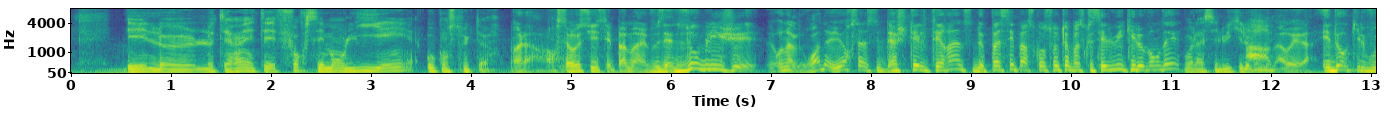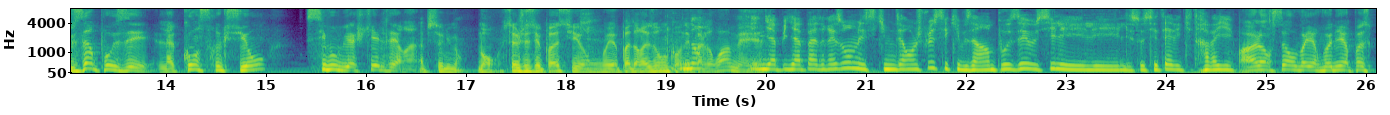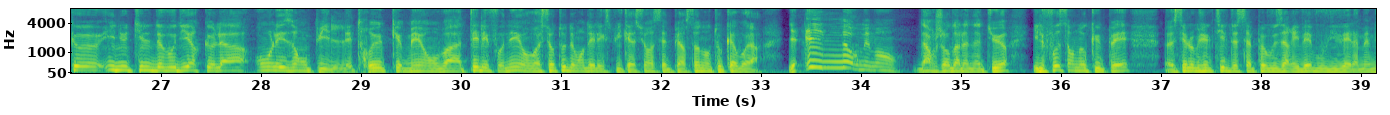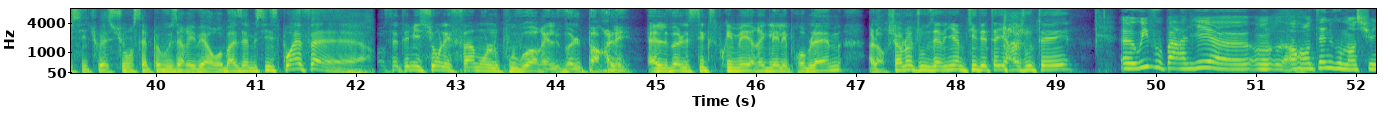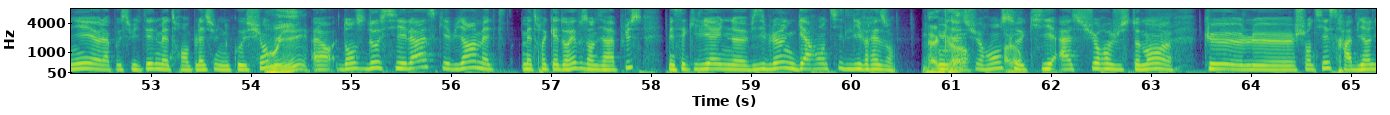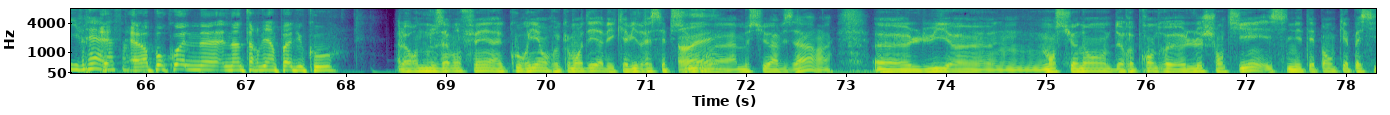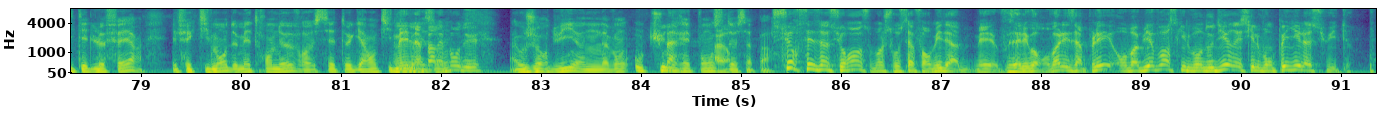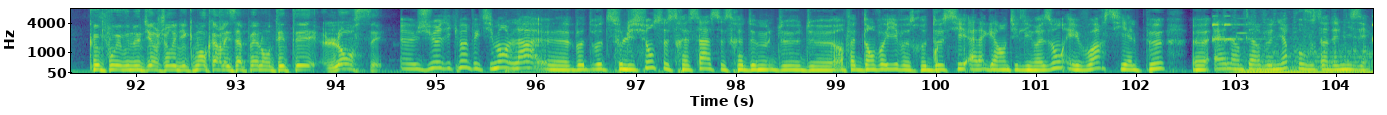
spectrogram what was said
Et le, le terrain était forcément lié au constructeur. Voilà, alors ça aussi c'est pas mal. Vous êtes obligé, on a le droit d'ailleurs ça, d'acheter le terrain, de passer par ce constructeur parce que c'est lui qui le vendait Voilà, c'est lui qui le Ah vendait. bah oui, et donc il vous imposait la construction si vous lui achetiez le terrain. Absolument. Bon, ça je sais pas si on, il n'y a pas de raison qu'on n'ait pas le droit, mais... Il n'y a, pas de raison, mais ce qui me dérange plus, c'est qu'il vous a imposé aussi les, les- les sociétés avec qui il travaillait. Alors ça, on va y revenir parce que inutile de vous dire que là, on les empile, les trucs, mais on va téléphoner, on va surtout demander l'explication à cette personne. En tout cas, voilà, il y a énormément d'argent dans la nature, il faut s'en occuper. Euh, C'est l'objectif de Ça peut vous arriver, vous vivez la même situation, ça peut vous arriver, arobase m6.fr. Dans cette émission, les femmes ont le pouvoir, elles veulent parler, elles veulent s'exprimer et régler les problèmes. Alors Charlotte, vous aviez un petit détail à rajouter? Euh, oui, vous parliez, euh, en, en antenne, vous mentionniez euh, la possibilité de mettre en place une caution. Oui. Alors, dans ce dossier-là, ce qui est bien, Maître, Maître Cadoré vous en dira plus, mais c'est qu'il y a une, visiblement une garantie de livraison. Une assurance Alors- qui assure justement que le chantier sera bien livré à la fin. alors pourquoi elle n'intervient pas du coup? Alors nous avons fait un courrier en recommandé avec avis de réception Ouais. euh, à Monsieur Avzar, euh, lui euh, mentionnant de reprendre le chantier et s'il n'était pas en capacité de le faire, effectivement de mettre en œuvre cette garantie de Mais elle n'a pas répondu. À Aujourd'hui, nous n'avons aucune Bah, réponse alors, de sa part. Sur ces assurances, moi je trouve ça formidable. Mais vous allez voir, on va les appeler, on va bien voir ce qu'ils vont nous dire et s'ils vont payer la suite. Que pouvez-vous nous dire juridiquement car les appels ont été lancés Euh, juridiquement, effectivement, là, euh, votre, votre solution, ce serait ça, ce serait de, de, de- en fait, d'envoyer votre dossier à la garantie de livraison et voir si elle peut, euh, elle, intervenir pour vous indemniser.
